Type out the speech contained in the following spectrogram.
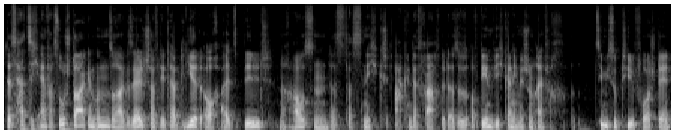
das hat sich einfach so stark in unserer Gesellschaft etabliert, auch als Bild nach außen, dass das nicht arg hinterfragt wird. Also auf dem Weg kann ich mir schon einfach ziemlich subtil vorstellen,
